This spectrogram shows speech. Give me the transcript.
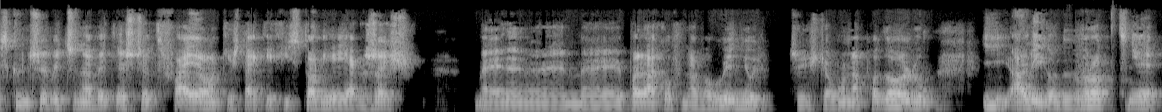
skończyły, czy nawet jeszcze trwają jakieś takie historie jak rzeź Polaków na Wołyniu, częściowo na Podolu, i, ale i odwrotnie.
